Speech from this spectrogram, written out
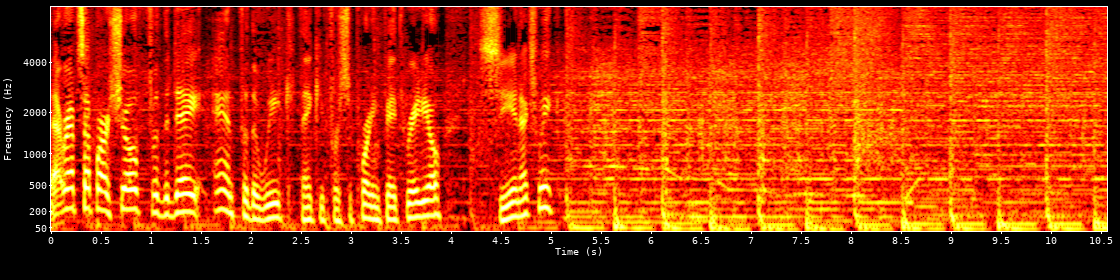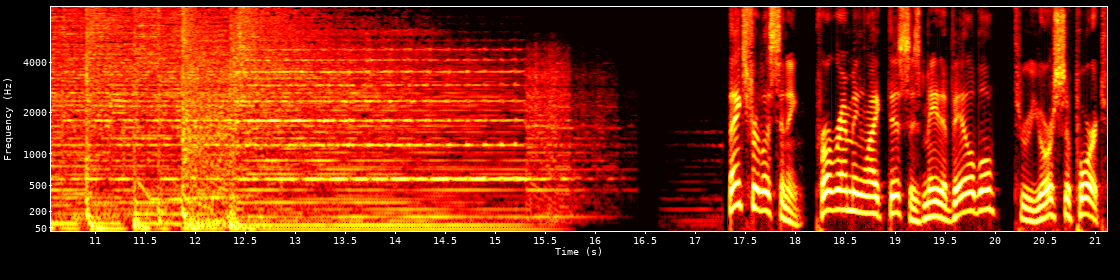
That wraps up our show for the day and for the week. Thank you for supporting Faith Radio. See you next week. Thanks for listening. Programming like this is made available through your support.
